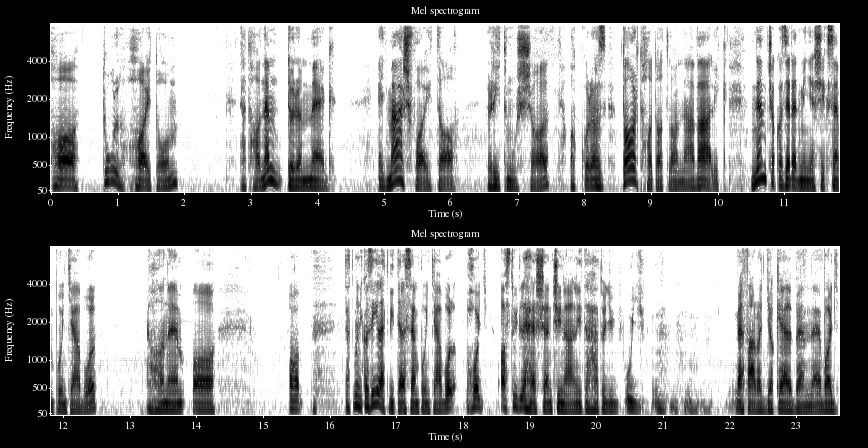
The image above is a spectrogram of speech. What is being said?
ha túlhajtom, tehát ha nem töröm meg egy másfajta ritmussal, akkor az tarthatatlanná válik. Nem csak az eredményesség szempontjából, hanem a, a tehát mondjuk az életvitel szempontjából, hogy azt úgy lehessen csinálni, tehát hogy úgy, ne fáradjak el benne, vagy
